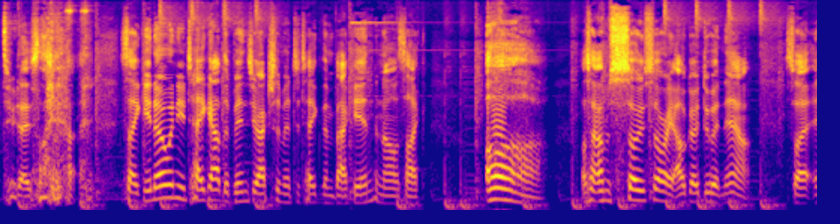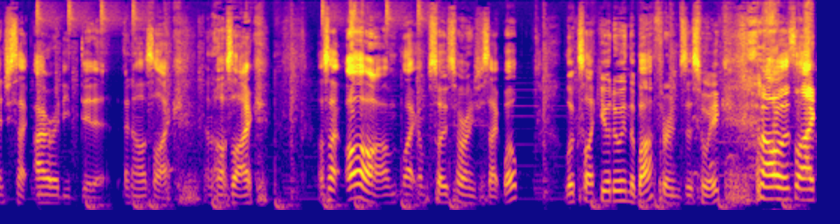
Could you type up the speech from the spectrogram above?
two days later it's like you know when you take out the bins you're actually meant to take them back in? And I was like oh. I was like I'm so sorry. I'll go do it now so and she's like I already did it and I was like and I was like I was like, oh, I'm like, I'm so sorry. And she's like, well, looks like you're doing the bathrooms this week. And I was like,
